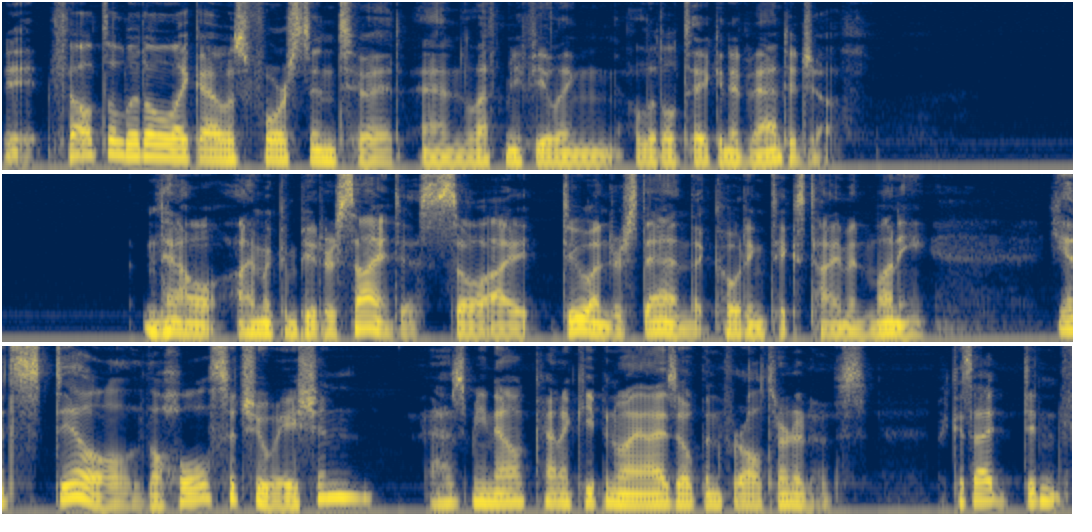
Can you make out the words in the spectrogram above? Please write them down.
It felt a little like I was forced into it and left me feeling a little taken advantage of. Now, I'm a computer scientist, so I do understand that coding takes time and money. Yet still, the whole situation has me now kind of keeping my eyes open for alternatives because I didn't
